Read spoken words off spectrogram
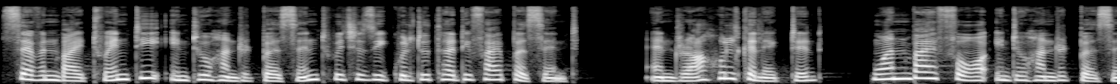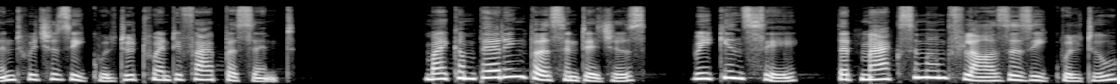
7 by 20 into 100%, which is equal to 35%, and Rahul collected 1 by 4 into 100%, which is equal to 25%. By comparing percentages, we can say that maximum flowers is equal to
